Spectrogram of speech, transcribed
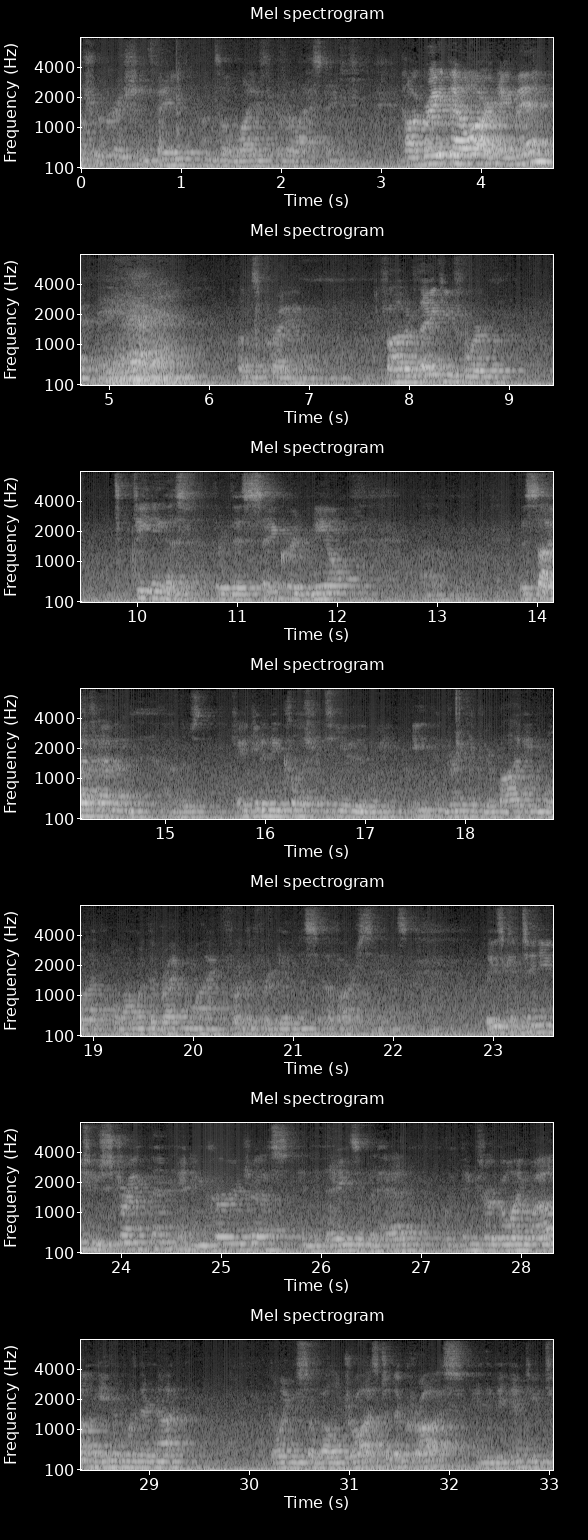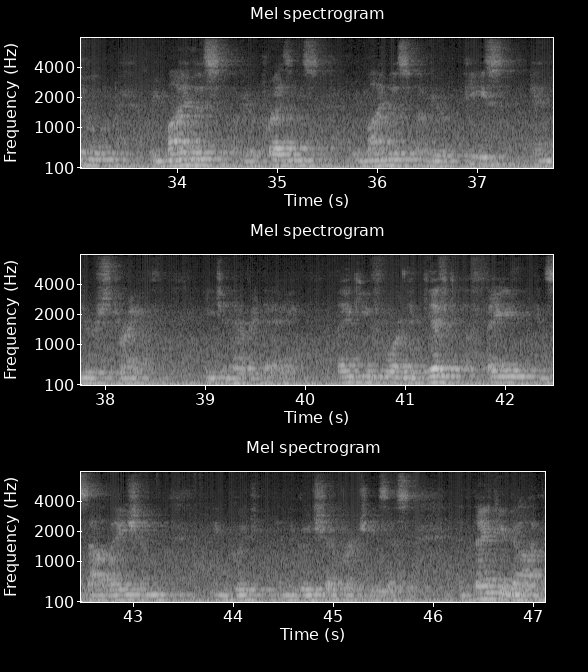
The true Christian faith until life everlasting. How great thou art. Amen. Amen. Let us pray. Father, thank you for feeding us through this sacred meal. Uh, this side of heaven, uh, there's, can't get any closer to you than we eat and drink of your body and blood, along with the bread and wine, for the forgiveness of our sins. Please continue to strengthen and encourage us in the days of ahead when things are going well and even when they're not going so well. Draw us to the cross and to the empty tomb. Remind us of your presence. Remind us of your peace and your strength each and every day. Thank you for the gift of faith and salvation in, good, in the Good Shepherd Jesus. And thank you, God,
